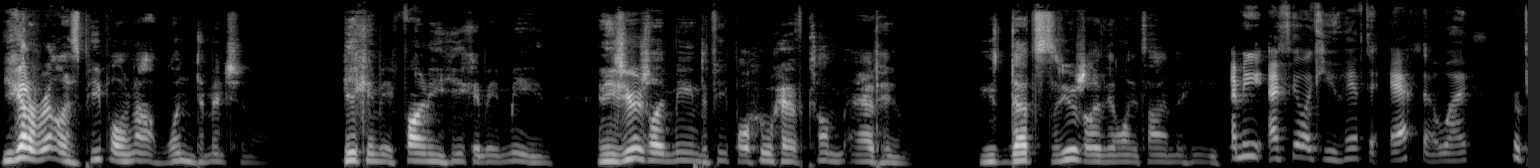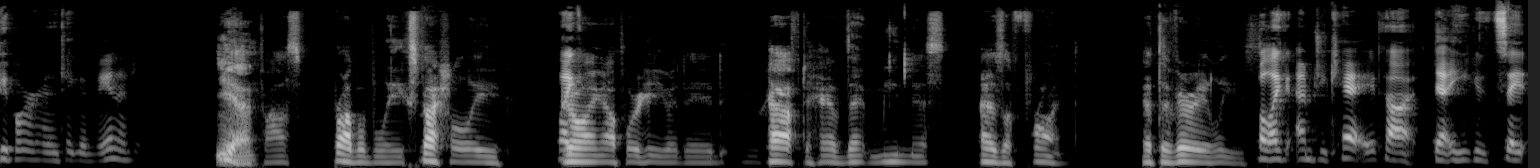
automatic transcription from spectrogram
you got to realize people are not one dimensional. He can be funny, he can be mean, and he's usually mean to people who have come at him. He's, that's usually the only time that he. I mean, I feel like you have to act that way, or people are going to take advantage. Of it. Yeah, poss- probably, especially Like- growing up where he did. You have to have that meanness as a front, at the very least. But like MGK thought that he could say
